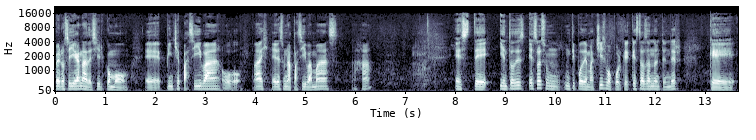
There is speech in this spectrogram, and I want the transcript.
Pero se llegan a decir como eh, pinche pasiva o ay, eres una pasiva más. Ajá. Este, y entonces eso es un, tipo de machismo, porque ¿qué estás dando a entender? Que,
